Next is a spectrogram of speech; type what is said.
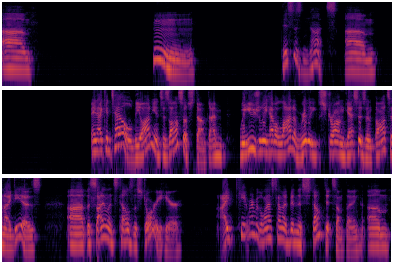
Um, Hmm. This is nuts. Um and I can tell the audience is also stumped. I'm we usually have a lot of really strong guesses and thoughts and ideas. Uh the silence tells the story here. I can't remember the last time I've been this stumped at something. Um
